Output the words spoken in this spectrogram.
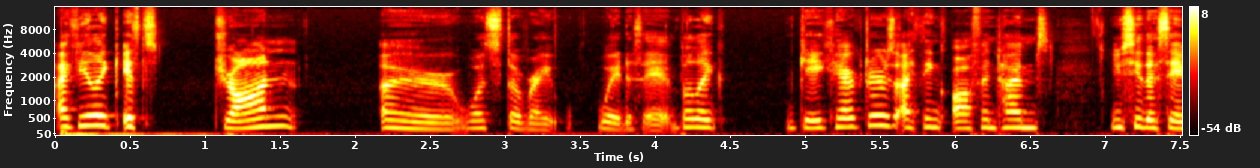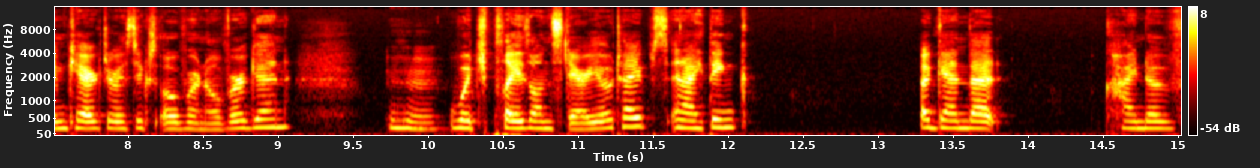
i feel like it's drawn or what's the right way to say it but like gay characters, I think oftentimes you see the same characteristics over and over again, mm-hmm. which plays on stereotypes. And I think, again, that kind of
